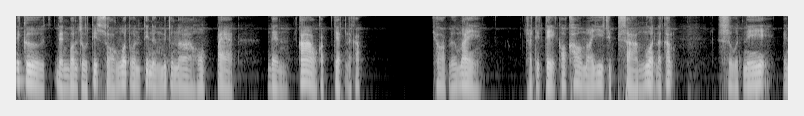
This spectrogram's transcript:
นี่คือเด่นบนสูตรที่ 2 งวดวันที่ 1 มิถุนา68 เด่น 9 กับ 7 นะครับ ชอบหรือไม่ สถิติก็เข้ามา 23 งวดนะครับ สูตรนี้เป็น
